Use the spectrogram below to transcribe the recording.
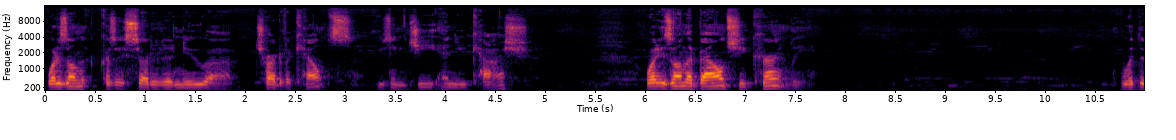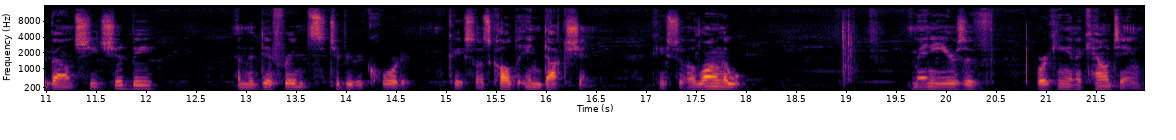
What is on? Because I started a new uh, chart of accounts using GNU Cash. What is on the balance sheet currently? what the balance sheet should be, and the difference to be recorded. Okay, so it's called induction. Okay, so along the many years of working in accounting,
